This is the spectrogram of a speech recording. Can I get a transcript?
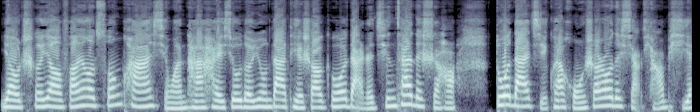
要车要房要存款。喜欢他害羞的用大铁勺给我打着青菜的时候，多打几块红烧肉的小调皮。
